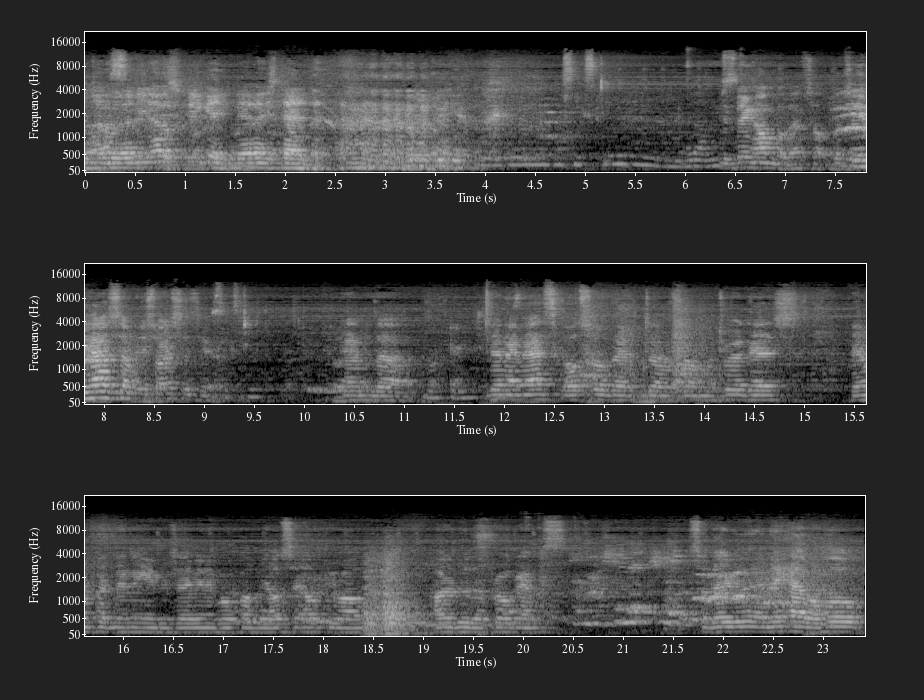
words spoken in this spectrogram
Now opportunity. when speaking, where I stand. He's being humble, that's all. But you have some resources here. And uh, then I'm asked also that uh, from Mathura Dash, Prema Padmini, Vijayavina Gopal, they also help you all how to do the programs. So they they have a whole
